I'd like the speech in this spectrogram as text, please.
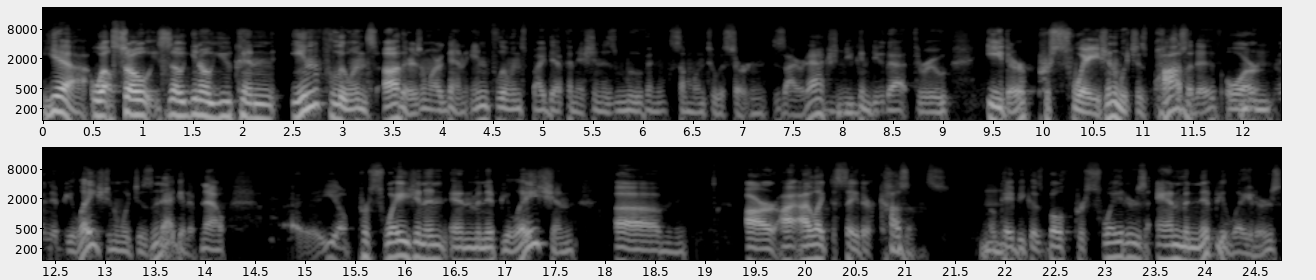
Yeah. Well, so so you know, you can influence others, and again, influence by definition is moving someone to a certain desired action. Mm-hmm. You can do that through either persuasion, which is positive, or mm-hmm. manipulation, which is negative. Now, uh, you know, persuasion and, and manipulation um, are I, I like to say they're cousins. Okay because both persuaders and manipulators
